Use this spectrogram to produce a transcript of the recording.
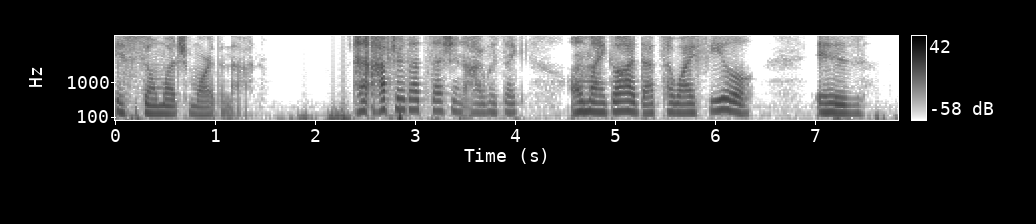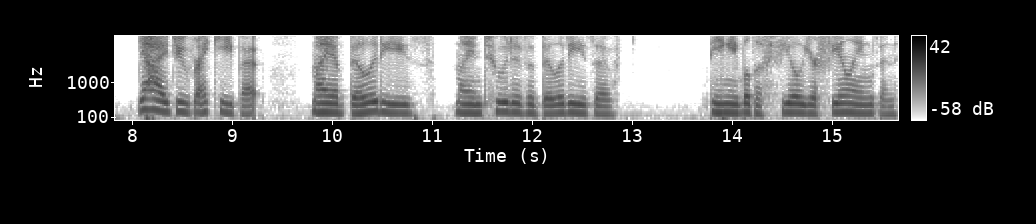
is so much more than that. And after that session, I was like, Oh my God, that's how I feel. Is yeah, I do Reiki, but my abilities, my intuitive abilities of being able to feel your feelings and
